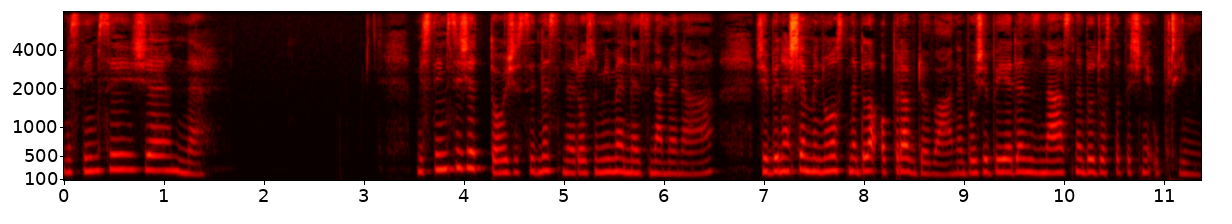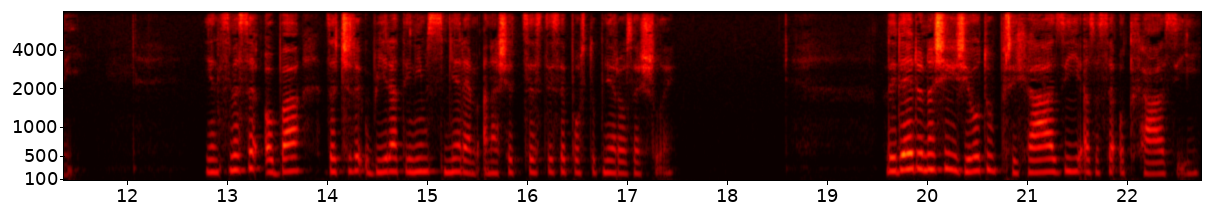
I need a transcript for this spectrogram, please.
Myslím si, že ne. Myslím si, že to, že si dnes nerozumíme, neznamená, že by naše minulost nebyla opravdová nebo že by jeden z nás nebyl dostatečně upřímný. Jen jsme se oba začali ubírat jiným směrem a naše cesty se postupně rozešly. Lidé do našich životů přichází a zase odchází.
